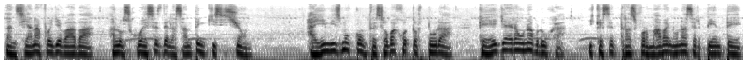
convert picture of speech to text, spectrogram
La anciana fue llevada a los jueces de la Santa Inquisición. Ahí mismo confesó bajo tortura que ella era una bruja y que se transformaba en una serpiente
